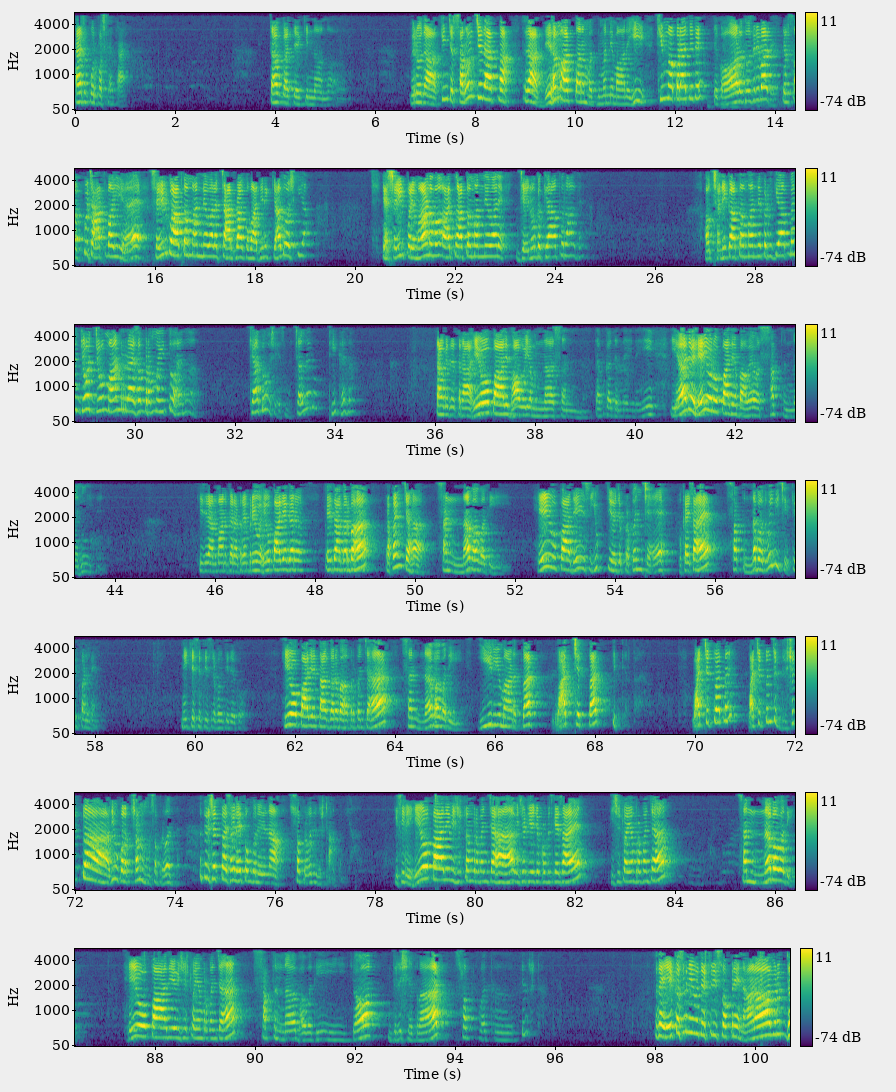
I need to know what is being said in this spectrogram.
ऐसा पूर्व पक्ष कहता है। तब कहते हैं कि ना विरोधा, किंच सर्वचिद आत्मा तथा देहम आत्मा मन्य मान ही। किम अपराध्य एक और दूसरी बात, जब सब कुछ आत्मा ही है, शरीर को आत्मा मानने वाला चार प्राकवादी ने क्या दोष किया? या शरीर परिमाण आत्मा मानने वाले जैनों का क्या अपराध है? और क्षणिक आत्मा मानने पर भी क्या आत्मा जो जो मान रहा है, सब ब्रह्म ही तो है ना। क्या दोष है इसमें? चलने दो ठीक है सब तब तराहेपाधि भाव न सन। तब कहते, नहीं नहीं, यह जो हे और उपाधि भाव है, वह सत्य नहीं है। इसलिए अनुमान कर प्रयोग हे उपाधि गर पेता गर्भ, प्रपंच सन्न भवती। हे उपाधि युक्त जो प्रपंच है, वो कैसा है? सत्य न भवत। वही नीचे, टिप्पण में। नीचे से तीसरे पंक्ति देखो। हे उपाधेता गर्भ, प्रपंच सन्न भवती। ईर्यमाणत्वात वाच्यत्वात इत्यर्थ मैंने वाच्यत्व दृश्यत्वादि उपलक्षण सप्रवध दृश्यत्व सगल हेतु को लेना दृष्टान इसीलिए हेयोपाधि विशिष्ट प्रपंच विशिष्ट जो प्रपंच कैसा है विशिष्ट प्रपंच सन्न भवती हेयोपाधि विशिष्ट प्रपंच सप्त न भवती जो दृश्यत्वाद तथा एक दृष्टि स्वप्ने नाना विरुद्ध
